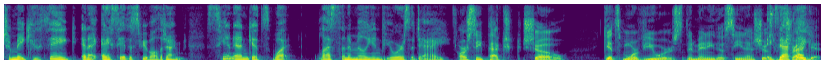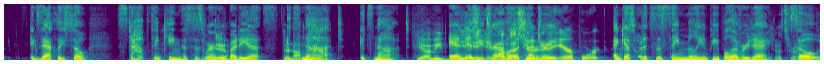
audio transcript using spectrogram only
to make you think. And I, I say this to people all the time. CNN gets what less than a million viewers a day. Our CPAC show gets more viewers than many of those CNN shows. Exactly. We track it. Exactly. So stop thinking this is where Yeah. everybody is. They're it's not there. not. It's not. Yeah, I mean, And as you travel the country- airport, And guess what? It's the same million people every day. That's right. So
